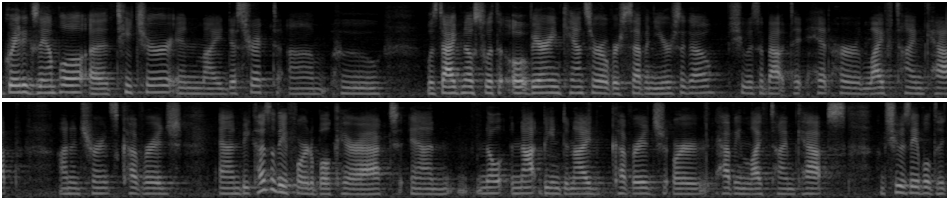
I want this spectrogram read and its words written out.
great example, a teacher in my district um, who was diagnosed with ovarian cancer over seven years ago. She was about to hit her lifetime cap on insurance coverage, And because of the Affordable Care Act and no, not being denied coverage or having lifetime caps, um, she was able to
